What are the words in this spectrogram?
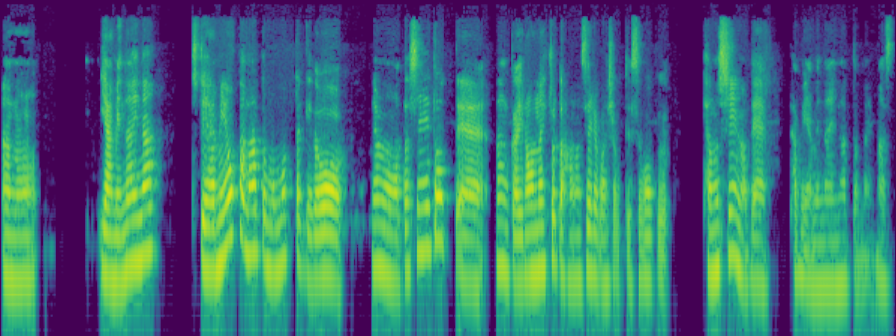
あの、やめないな。ちょっとやめようかなとも思ったけど、でも私にとってなんかいろんな人と話せる場所ってすごく楽しいので、多分やめないなと思います。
